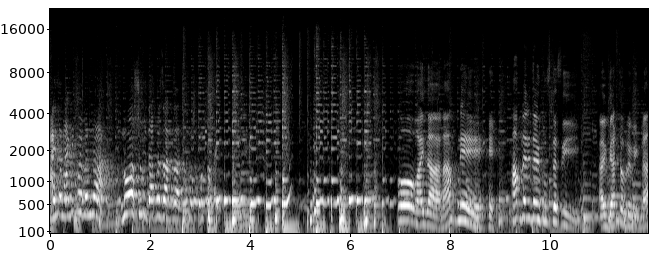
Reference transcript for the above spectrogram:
ভাইজান আগে কইবেন না। নো অসুবিধা আপনি যান যান। ভাইজান আপনি? আপনারই তো আমি খুঁজতেছি। আমি ব্যর্থ প্রেমিক না?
